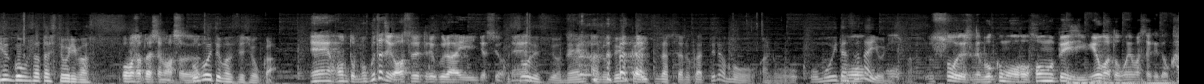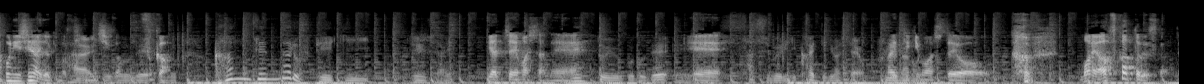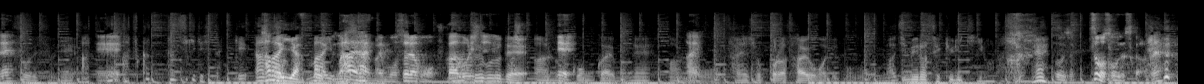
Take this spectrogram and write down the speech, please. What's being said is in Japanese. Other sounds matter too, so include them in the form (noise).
変ご無沙汰しております。ご無沙汰してます。覚えてますでしょうか？ね本当僕たちが忘れてるぐらいですよね。そうですよね。あの、前回いつだったのかっていうのはもう、(laughs) あの、思い出さないようにします。す。そうですね。僕もホームページ見ようかと思いましたけど、確認しないでおきます。はい。日がなので2日あの。完全なる不定期連載、やっちゃいましたねね。。ということで、えーえ久しぶりに帰ってきましたよ。帰ってきまししたよ。前暑かったですからね。そうですよね。あ、えー暑かった時期でしたっけ？あ、まあいいや、まあいい、まあいはいはい。もうそれはもう深掘りしてということで、あの、ええ今回もね、あの、はい最初から最後までもう真面目なセキュリティの話をね、(laughs) そうです。いつもそうですからね。(laughs) ね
